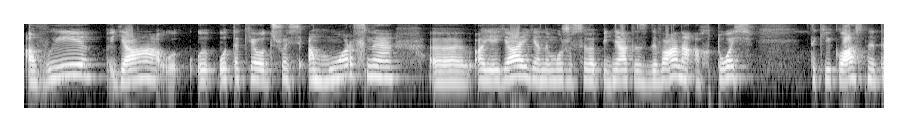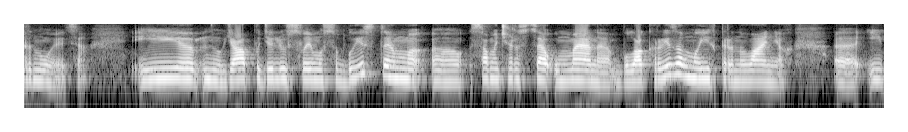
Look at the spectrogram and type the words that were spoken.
а ви, я, отаке от щось аморфне, е, ай-яй-яй, я не можу себе підняти з дивана, а хтось такий класний тренується. І ну, я поділюсь своїм особистим. Е, Саме через це у мене була криза в моїх тренуваннях, і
